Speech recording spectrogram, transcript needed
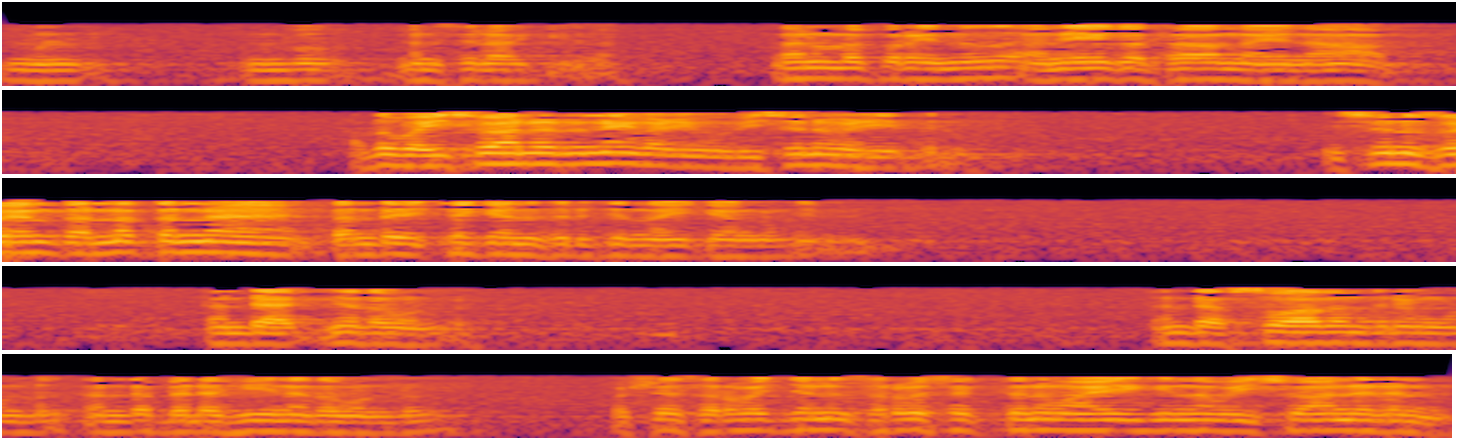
നമ്മൾ മുമ്പ് മനസ്സിലാക്കിയത്. അതാണിവിടെ പറയുന്നത് അനേകഥാ നയന അത് വൈശ്വാനരനെ കഴിയൂ വിശ്വന് കഴിയത്തില്ല. വിശ്വന് സ്വയം തന്നെ തന്നെ തന്റെ ഇച്ഛയ്ക്കനുസരിച്ച് നയിക്കാൻ കഴിയുന്നു തന്റെ അജ്ഞത കൊണ്ട്. തന്റെ അസ്വാതന്ത്ര്യം കൊണ്ട് തന്റെ ബലഹീനത കൊണ്ട്. പക്ഷെ സർവജ്ഞനും സർവശക്തനുമായിരിക്കുന്ന വൈശ്വാനരൻ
